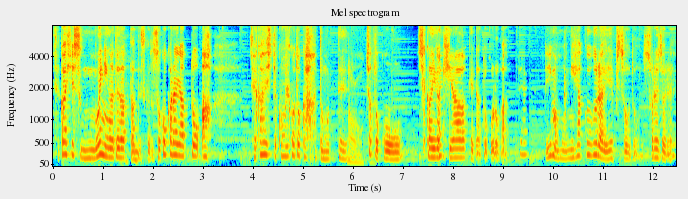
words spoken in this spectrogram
世界史すんごい苦手だったんですけどそこからやっとあ世界史ってこういうことかと思ってちょっとこう視界が開けたところがあってで今もう200ぐらいエピソードそれぞれ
